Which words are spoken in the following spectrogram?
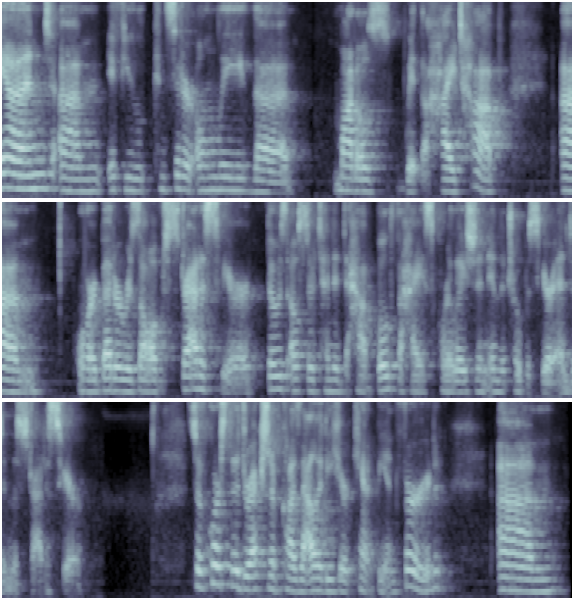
And um, if you consider only the models with a high top um, or better resolved stratosphere, those also tended to have both the highest correlation in the troposphere and in the stratosphere. So of course, the direction of causality here can't be inferred, um,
